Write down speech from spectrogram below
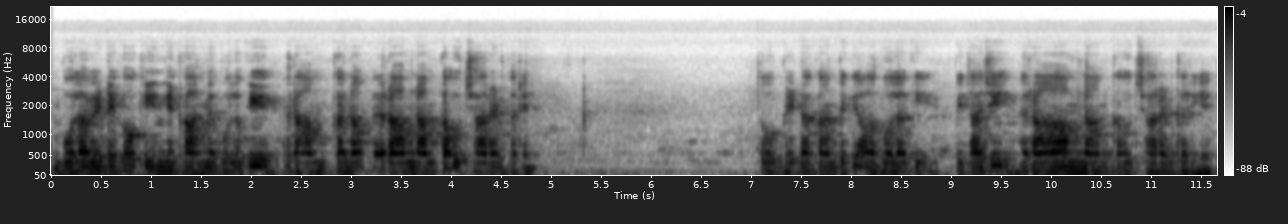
बोला बेटे को कि इनके कान में बोलो कि राम का नाम, राम नाम का उच्चारण करें। तो बेटा कान पे गया और बोला कि, पिताजी, राम नाम का उच्चारण करिए।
